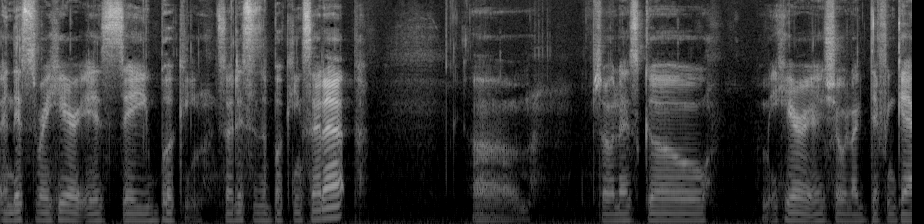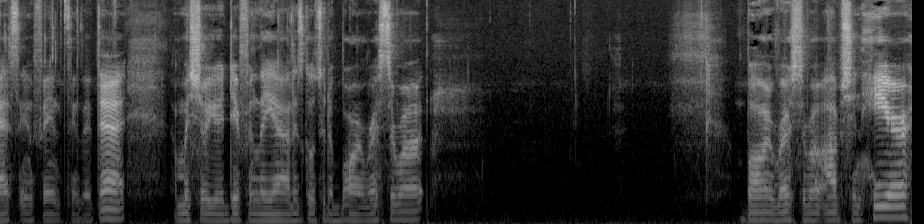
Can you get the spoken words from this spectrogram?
and this right here is a booking. So this is a booking setup. Um, so let's go. I mean, here it show like different gas infants, things like that. I'm gonna show you a different layout. Let's go to the bar and restaurant. Bar and restaurant option here,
